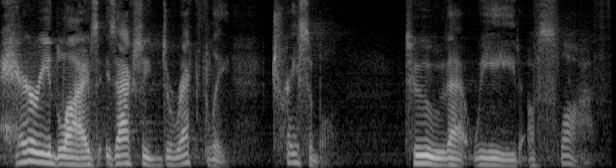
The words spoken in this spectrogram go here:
harried lives is actually directly traceable to that weed of sloth?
